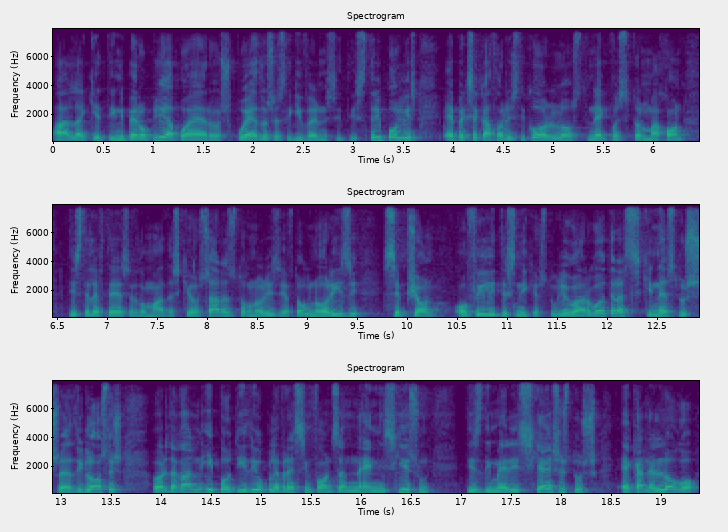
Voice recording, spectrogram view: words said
αλλά και την υπεροπλία από αέρος που έδωσε στην κυβέρνηση της Τρίπολης, έπαιξε καθοριστικό ρόλο στην έκβαση των μαχών τις τελευταίες εβδομάδες. Και ο Σάρατζ το γνωρίζει αυτό. Γνωρίζει σε ποιον οφείλει τις νίκες του. Λίγο αργότερα στις κοινέ τους ε, δηλώσεις, ο Ερντογάν είπε ότι οι δύο πλευρές συμφώνησαν να ενισχύσουν τις διμερείς σχέσεις τους. Έκανε λόγο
